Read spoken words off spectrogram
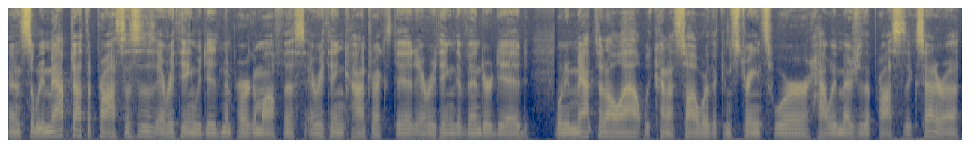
And so we mapped out the processes, everything we did in the program office, everything contracts did, everything the vendor did. When we mapped it all out, we kind of saw where the constraints were, how we measure the process, et cetera.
